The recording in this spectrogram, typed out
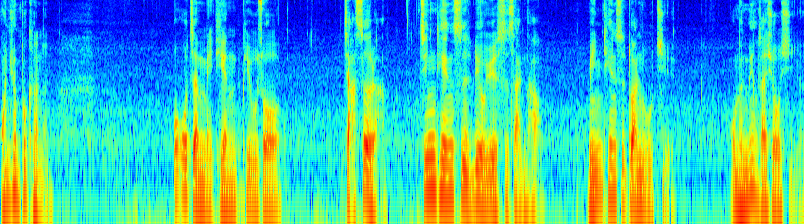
完全不可能。我我只能每天，譬如说，假设啦，今天是六月十三号，明天是端午节，我们没有在休息了，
